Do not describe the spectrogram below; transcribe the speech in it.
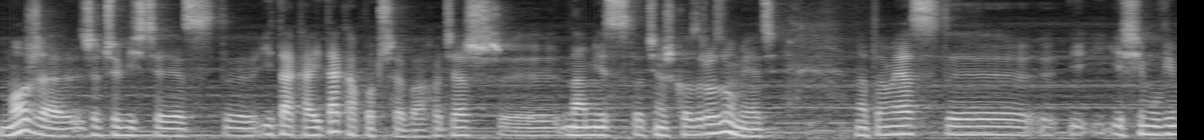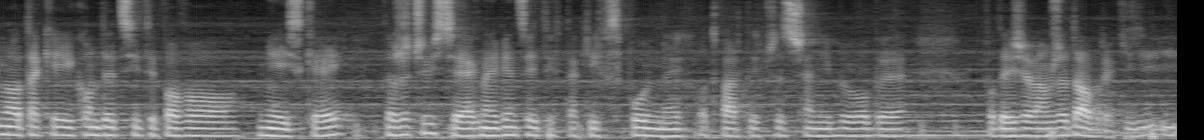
może rzeczywiście jest y, i taka, i taka potrzeba, chociaż y, nam jest to ciężko zrozumieć. Natomiast y, jeśli mówimy o takiej kondycji typowo miejskiej, to rzeczywiście jak najwięcej tych takich wspólnych, otwartych przestrzeni byłoby, podejrzewam, że dobrych. I,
